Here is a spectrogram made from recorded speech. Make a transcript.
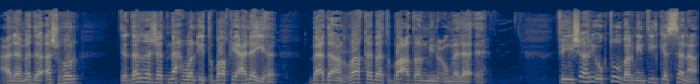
على مدى أشهر تدرجت نحو الإطباق عليه بعد أن راقبت بعضا من عملائه. في شهر أكتوبر من تلك السنة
